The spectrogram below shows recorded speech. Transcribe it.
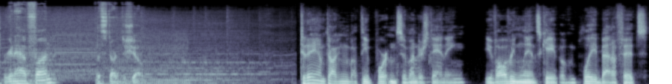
We're going to have fun. Let's start the show. Today, I'm talking about the importance of understanding the evolving landscape of employee benefits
